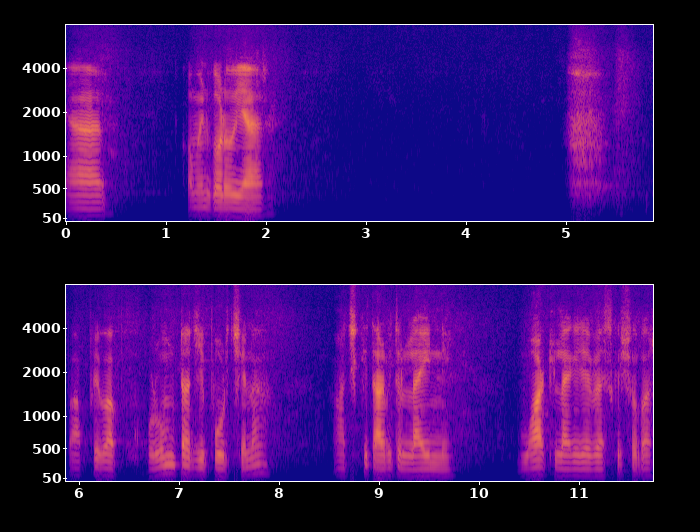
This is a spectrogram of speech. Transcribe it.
আর কমেন্ট করো ইয়ার। বাপরে বাপ, গরমটা যে পড়ছে না, আজকে তার ভিতর লাইন নেই। ওয়াট লাগে যাবে আজকে সবার?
